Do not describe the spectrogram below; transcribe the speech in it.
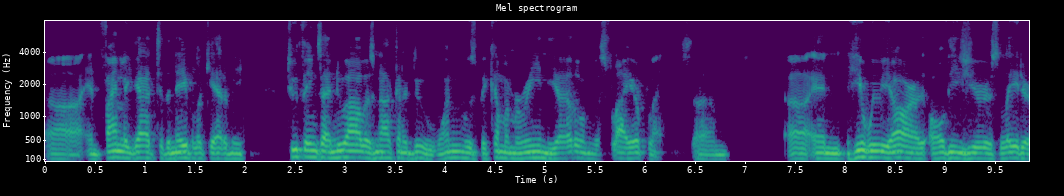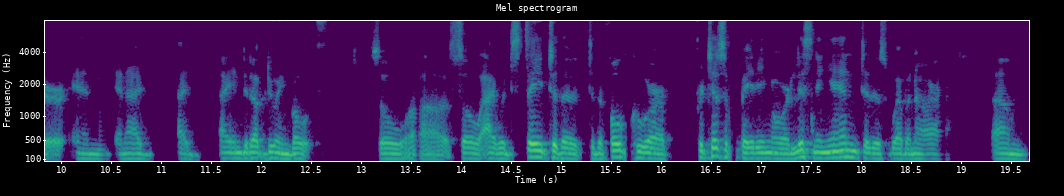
uh, and finally got to the Naval Academy, two things I knew I was not going to do. One was become a Marine, the other one was fly airplanes. Um, uh, and here we are all these years later, and, and I, I, I ended up doing both. So, uh, so I would say to the, to the folk who are participating or listening in to this webinar, um,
